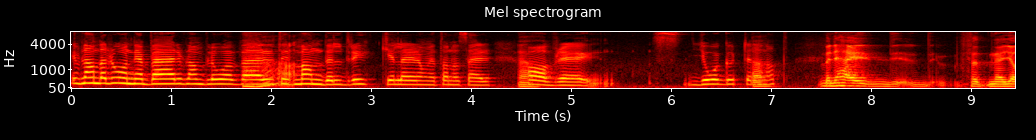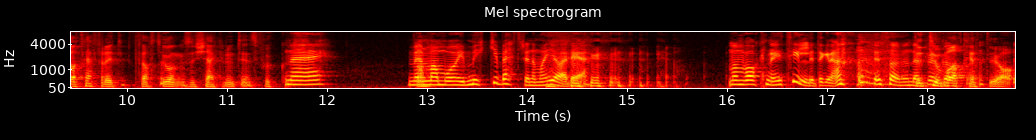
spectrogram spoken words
ibland aroniabär, ibland blåbär, Aha. typ mandeldryck eller om jag tar någon så här Ja. havreyoghurt eller Ja. något. Men det här är, för när jag träffade dig typ första gången så käkade du inte ens frukost. Nej. Men? Men man mår ju mycket bättre när man gör det. Man vaknar ju till lite grann. Så den där Det tog bara frukosten. 30 år.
